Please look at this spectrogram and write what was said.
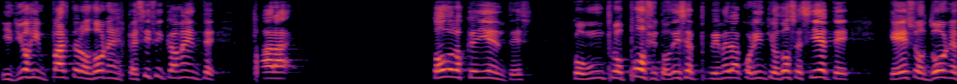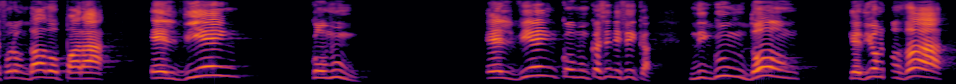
Y Dios imparte los dones específicamente para todos los creyentes con un propósito. Dice 1 Corintios 12, 7, que esos dones fueron dados para el bien común. El bien común, ¿qué significa? Ningún don que Dios nos da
